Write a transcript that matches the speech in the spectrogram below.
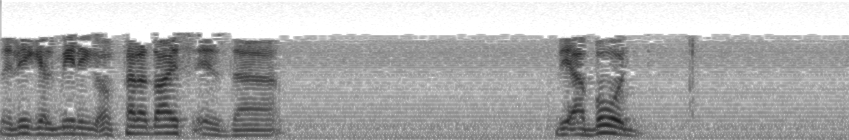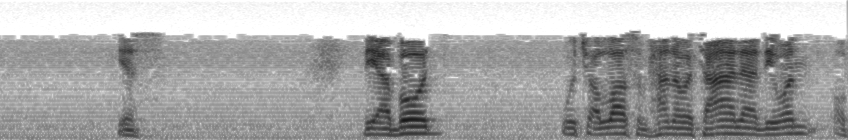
the legal meaning of paradise is the the abode. Yes. The abode which Allah subhanahu wa ta'ala the one of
